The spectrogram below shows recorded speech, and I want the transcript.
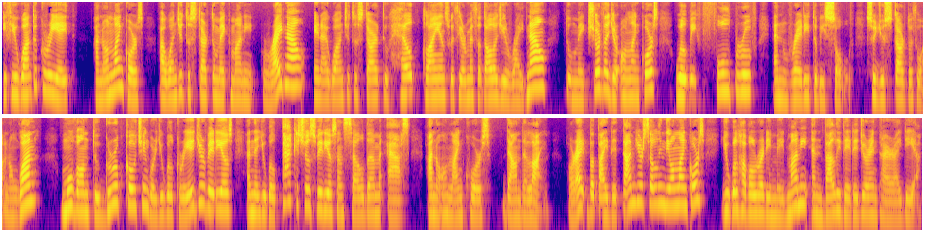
if you want to create an online course, I want you to start to make money right now. And I want you to start to help clients with your methodology right now to make sure that your online course will be foolproof and ready to be sold. So you start with one on one, move on to group coaching where you will create your videos and then you will package those videos and sell them as an online course down the line. All right. But by the time you're selling the online course, you will have already made money and validated your entire idea.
